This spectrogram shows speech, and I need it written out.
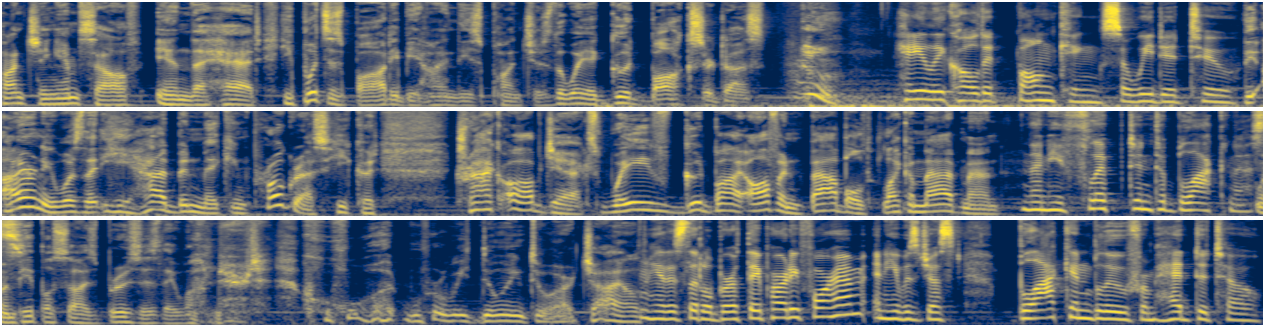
punching himself in the head. He puts his body behind these punches the way a good boxer does. Haley called it bonking, so we did too. The irony was that he had been making progress. He could track objects, wave goodbye, often babbled like a madman. And then he flipped into blackness. When people saw his bruises, they wondered, what were we doing to our child? I had this little birthday party for him, and he was just black and blue from head to toe.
